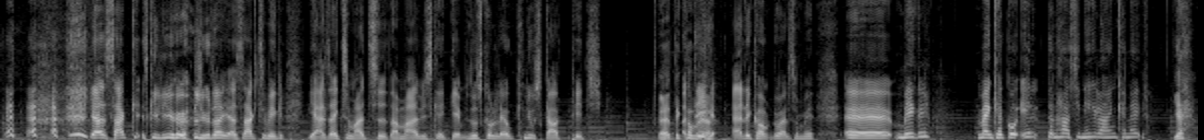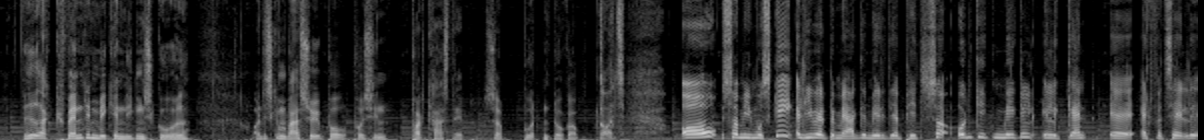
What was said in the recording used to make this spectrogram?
jeg har sagt, skal lige høre lytter, jeg har sagt til Mikkel, vi har altså ikke så meget tid, der er meget, vi skal igennem. Nu skal du lave knivskarpt pitch. Ja, det kom det, jeg. Ja, det kom du altså med. Øh, Mikkel, man kan gå ind, den har sin helt egen kanal. Ja, det hedder Kvantemekanikkens Gåde. Og det skal man bare søge på på sin podcast-app, så burde den dukke op. Godt. Og som I måske alligevel bemærkede med det der pitch, så undgik Mikkel elegant øh, at fortælle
